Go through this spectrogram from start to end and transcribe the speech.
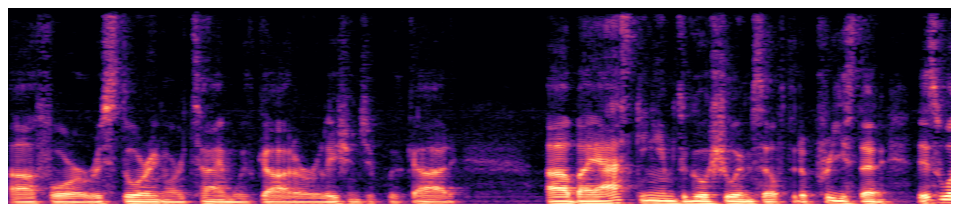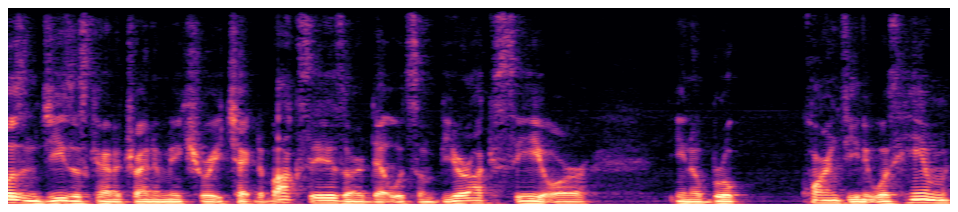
uh, for restoring our time with God, our relationship with God, uh, by asking him to go show himself to the priest. And this wasn't Jesus kind of trying to make sure he checked the boxes or dealt with some bureaucracy or, you know, broke quarantine. It was him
